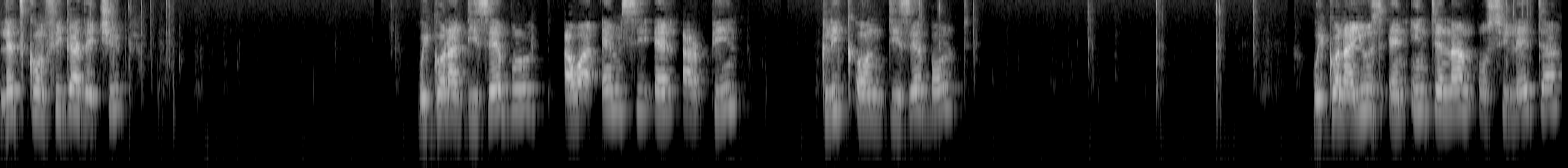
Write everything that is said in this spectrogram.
Let's configure the chip. We're gonna disable our MCLR pin. Click on disabled. We're gonna use an internal oscillator.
